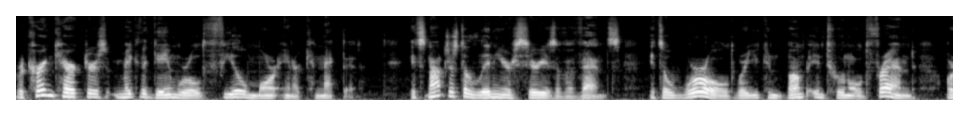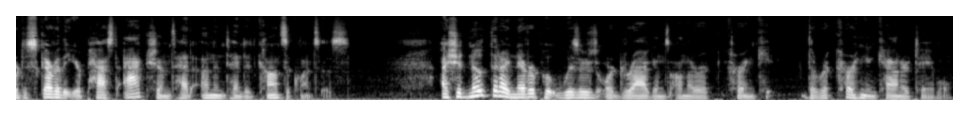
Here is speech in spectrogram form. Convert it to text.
Recurring characters make the game world feel more interconnected. It's not just a linear series of events, it's a world where you can bump into an old friend or discover that your past actions had unintended consequences. I should note that I never put wizards or dragons on the recurring the recurring encounter table.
